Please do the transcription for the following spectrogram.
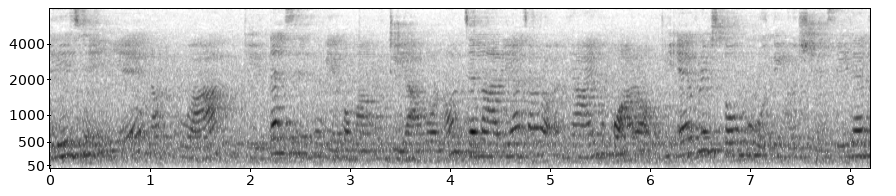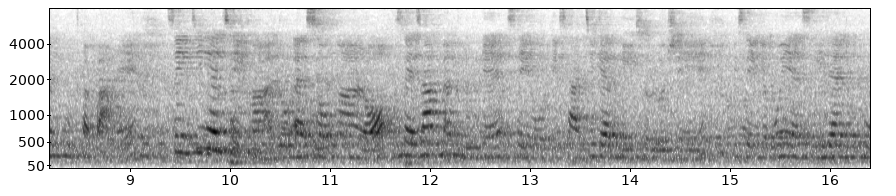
လေးချိန်ရဲ့နောက်တစ်ခုကဒီ တန့်စင်မှုရဲ့ပုံမှာမူတည်တာပေါ့နော်။ဂျန်နာတွေကကျတော့အများကြီးမကွာတော့ဒီ average သုံးခုကိုသိလို့ရှိရင်ဈေးတန်းတစ်ခုထွက်ပါတယ်။စိန်ကြည့်တဲ့ချိန်မှာအလိုအဆုံးကတော့ဆယ်စားမှန်လူနဲ့စိန်ကိုတေချာကြည့်တတ်ပြီဆိုလို့ရှိရင်ဒီစိန်ကပွင့်ရဲ့ဈေးတန်းတစ်ခု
